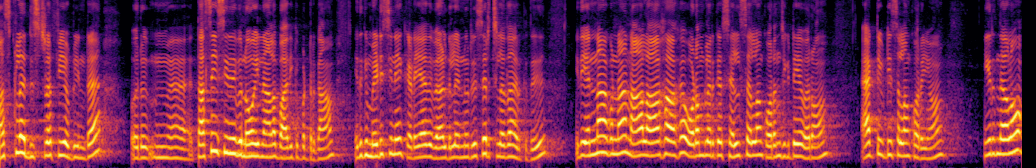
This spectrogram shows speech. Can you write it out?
மஸ்குலர் டிஸ்ட்ரஃபி அப்படின்ற ஒரு தசை சிதைவு நோயினால் பாதிக்கப்பட்டிருக்கான் இதுக்கு மெடிசினே கிடையாது வேர்ல்டில் இன்னும் ரிசர்ச்சில் தான் இருக்குது இது என்ன ஆகும்னா நாள் ஆக ஆக உடம்புல இருக்க செல்ஸ் எல்லாம் குறைஞ்சிக்கிட்டே வரும். ஆக்டிவிட்டீஸ் எல்லாம் குறையும். இருந்தாலும்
